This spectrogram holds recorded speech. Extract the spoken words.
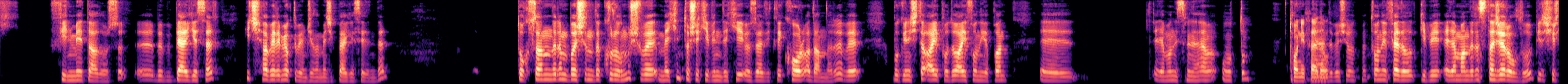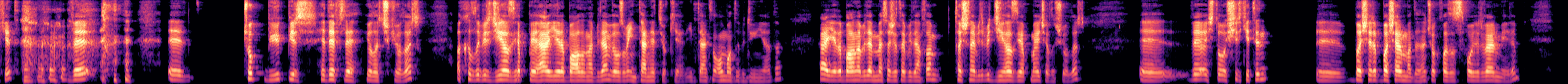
filmi daha doğrusu. E, bir belgesel. Hiç haberim yoktu benim General Magic belgeselinden. 90'ların başında kurulmuş ve Macintosh ekibindeki özellikle core adamları ve bugün işte iPod'u, iPhone'u yapan e, elemanın ismini unuttum. Tony Fadell. Şey Tony Fadell gibi elemanların stajyer olduğu bir şirket ve e, çok büyük bir hedefle yola çıkıyorlar. Akıllı bir cihaz yapmaya her yere bağlanabilen ve o zaman internet yok yani. İnternetin olmadığı bir dünyada her yere bağlanabilen, mesaj atabilen falan taşınabilir bir cihaz yapmaya çalışıyorlar. E, ve işte o şirketin e, başarıp başarmadığını çok fazla spoiler vermeyelim.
